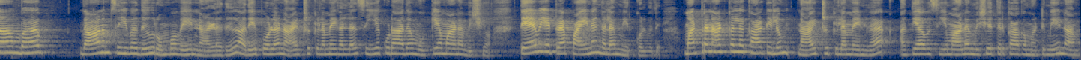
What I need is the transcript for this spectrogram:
நாம் தானம் செய்வது ரொம்பவே நல்லது. அதே போல் ஞாயிற்றுக்கிழமைகளில் செய்யக்கூடாத முக்கியமான விஷயம் தேவையற்ற பயணங்களை மேற்கொள்வது. மற்ற நாட்களில் காட்டிலும் ஞாயிற்றுக்கிழமையில் அத்தியாவசியமான விஷயத்திற்காக மட்டுமே நாம்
